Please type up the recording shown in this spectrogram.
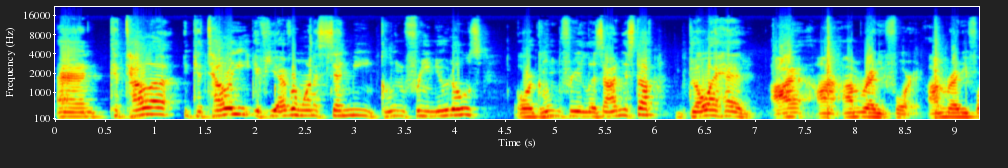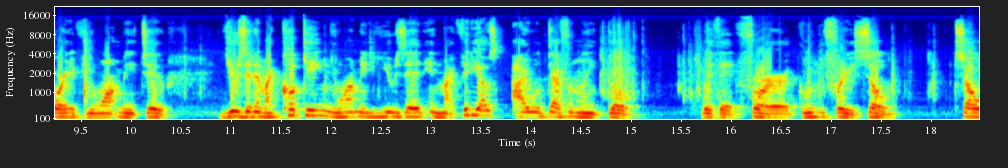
And Catella, Catelli, if you ever want to send me gluten-free noodles or gluten-free lasagna stuff, go ahead. I, I I'm ready for it. I'm ready for it if you want me to use it in my cooking, you want me to use it in my videos, I will definitely go with it for gluten free. So, so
